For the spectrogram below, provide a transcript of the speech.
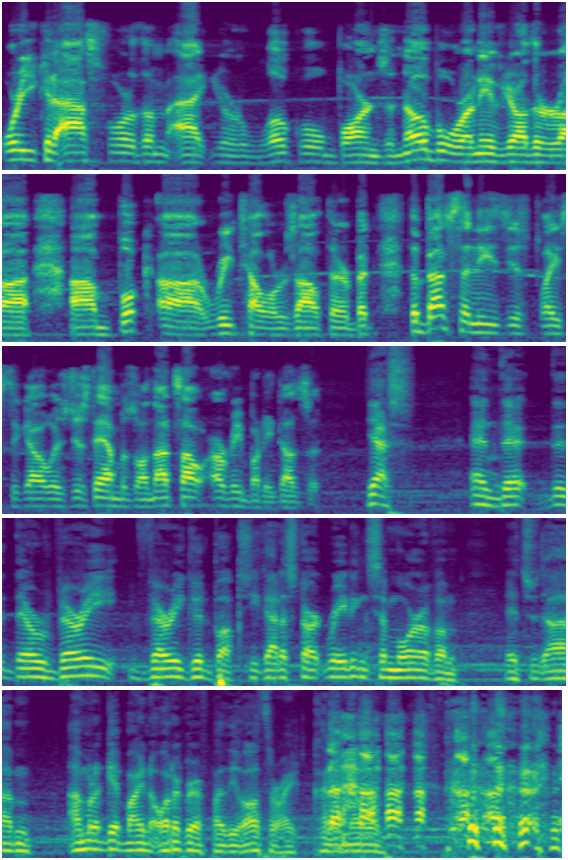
or you could ask for them at your local Barnes and Noble or any of your other uh, uh, book uh, retailers out there. But the best and easiest place to go is just Amazon. That's how everybody does it. Yes, and they're, they're very, very good books. You got to start reading some more of them. It's um, I'm to get mine autographed by the author. I kind of know and,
